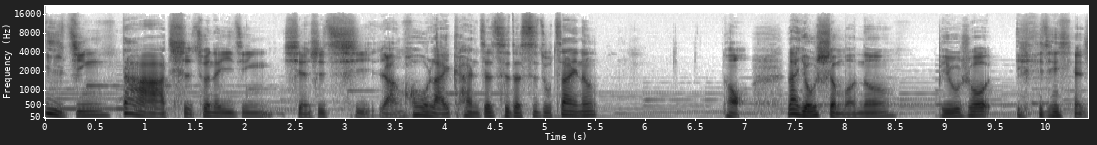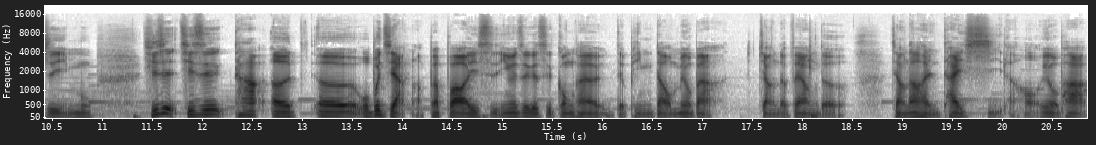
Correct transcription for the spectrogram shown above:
液晶大尺寸的液晶显示器，然后来看这次的四足赛呢？哦，那有什么呢？比如说液晶显示荧幕。其实，其实他呃呃，我不讲了，不不好意思，因为这个是公开的频道，没有办法讲得非常的讲到很太细了哈，因为我怕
